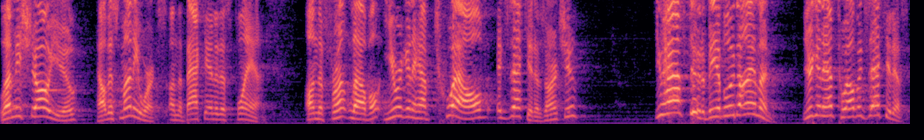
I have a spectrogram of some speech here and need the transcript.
Let me show you how this money works on the back end of this plan. On the front level, you are going to have 12 executives, aren't you? You have to to be a blue diamond. You're going to have 12 executives.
